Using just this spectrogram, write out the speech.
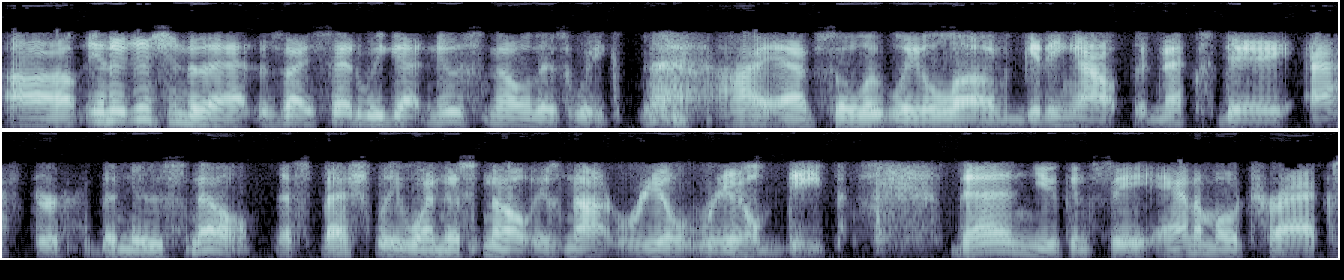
Uh, in addition to that, as I said, we got new snow this week. I absolutely love getting out the next day after the new snow, especially when the snow is not real, real deep. Then you can see animal tracks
